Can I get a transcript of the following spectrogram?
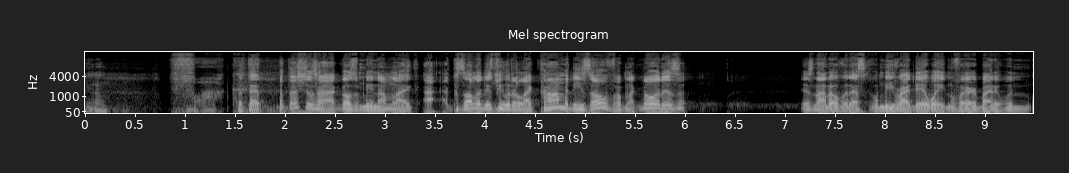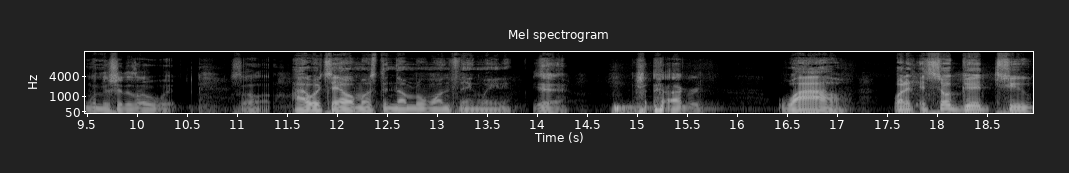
You know. Fuck. But that, but that's just how it goes. I mean, I'm like, because all of these people are like, comedy's over. I'm like, no, it isn't. It's not over. That's gonna be right there waiting for everybody when when the shit is over with. So I would say almost the number one thing waiting. yeah, I agree. Wow. What it, it's so good to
